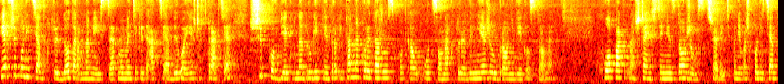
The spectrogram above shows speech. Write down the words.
Pierwszy policjant, który dotarł na miejsce w momencie, kiedy akcja była jeszcze w trakcie, szybko wbiegł na drugie piętro i tam na korytarzu spotkał Watsona, który wymierzył broń w jego stronę. Chłopak na szczęście nie zdążył strzelić, ponieważ policjant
